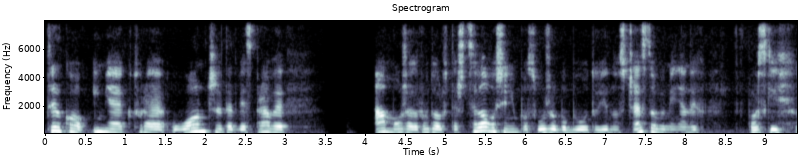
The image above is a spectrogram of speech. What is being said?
tylko imię, które łączy te dwie sprawy. A może Rudolf też celowo się nim posłużył, bo było to jedno z często wymienianych w polskich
